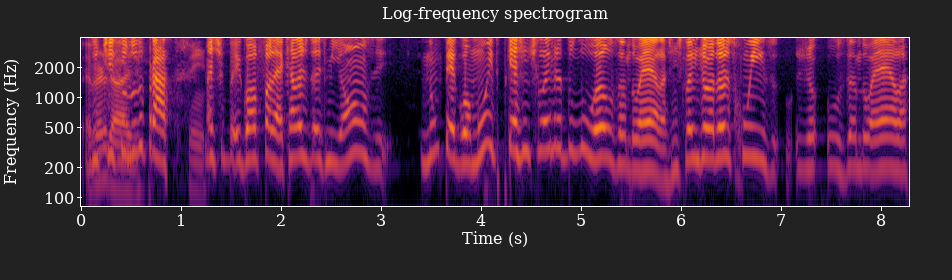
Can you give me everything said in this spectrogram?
é do verdade. título do Praça. Sim. Mas, tipo, igual eu falei, aquela de 2011 não pegou muito porque a gente lembra do Luan usando ela, a gente lembra de jogadores ruins usando ela.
